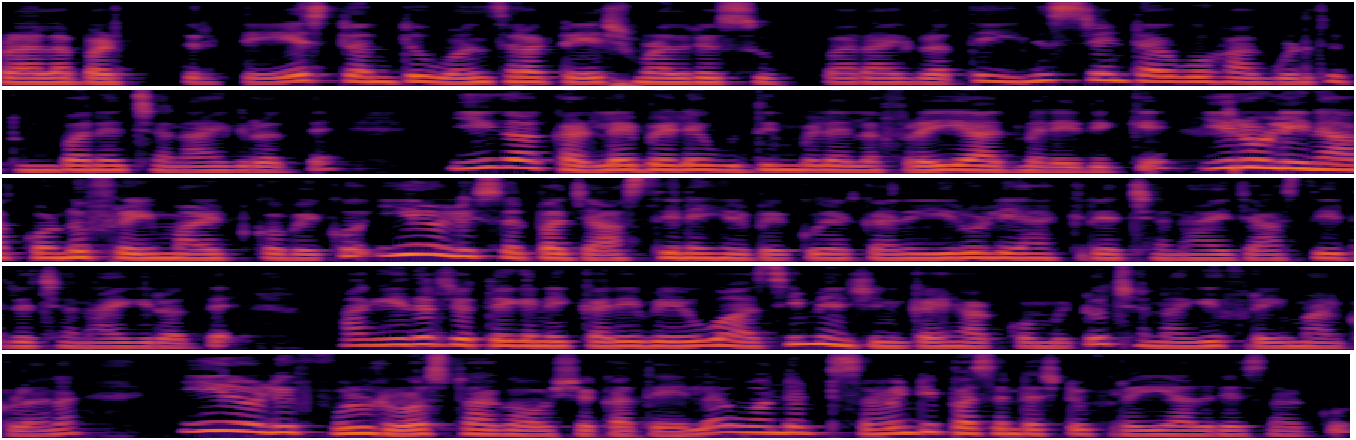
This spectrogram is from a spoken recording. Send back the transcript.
ಬರಲ್ಲ ಬಟ್ ಟೇಸ್ಟ್ ಅಂತೂ ಒಂದು ಸಲ ಟೇಸ್ಟ್ ಮಾಡಿದ್ರೆ ಸೂಪರಾಗಿರುತ್ತೆ ಇನ್ಸ್ಟೆಂಟ್ ಆಗೋ ಆಗಿಬಿಡುತ್ತೆ ತುಂಬಾ ಚೆನ್ನಾಗಿರುತ್ತೆ. ಈಗ ಕಡಲೆಬೇಳೆ ಉದ್ದಿನಬೇಳೆ ಎಲ್ಲ ಫ್ರೈ ಆದಮೇಲೆ ಇದಕ್ಕೆ ಈರುಳ್ಳಿನ ಹಾಕ್ಕೊಂಡು ಫ್ರೈ ಮಾಡಿಟ್ಕೋಬೇಕು. ಈರುಳ್ಳಿ ಸ್ವಲ್ಪ ಜಾಸ್ತಿನೇ ಇರಬೇಕು, ಯಾಕಂದರೆ ಈರುಳ್ಳಿ ಹಾಕಿದ್ರೆ ಚೆನ್ನಾಗಿ, ಜಾಸ್ತಿ ಇದ್ದರೆ ಚೆನ್ನಾಗಿರುತ್ತೆ. ಹಾಗೆ ಇದ್ರ ಜೊತೆಗೆ ಕರಿಬೇವು, ಹಸಿಮೆಣಸಿನ್ಕಾಯಿ ಹಾಕ್ಕೊಂಡ್ಬಿಟ್ಟು ಚೆನ್ನಾಗಿ ಫ್ರೈ ಮಾಡ್ಕೊಳ್ಳೋಣ. ಈರುಳ್ಳಿ ಫುಲ್ ರೋಸ್ಟ್ ಆಗೋ ಅವಶ್ಯಕತೆ ಇಲ್ಲ, ಒಂದು ಸೆವೆಂಟಿ ಪರ್ಸೆಂಟ್ ಅಷ್ಟು ಫ್ರೈ ಆದರೆ ಸಾಕು.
